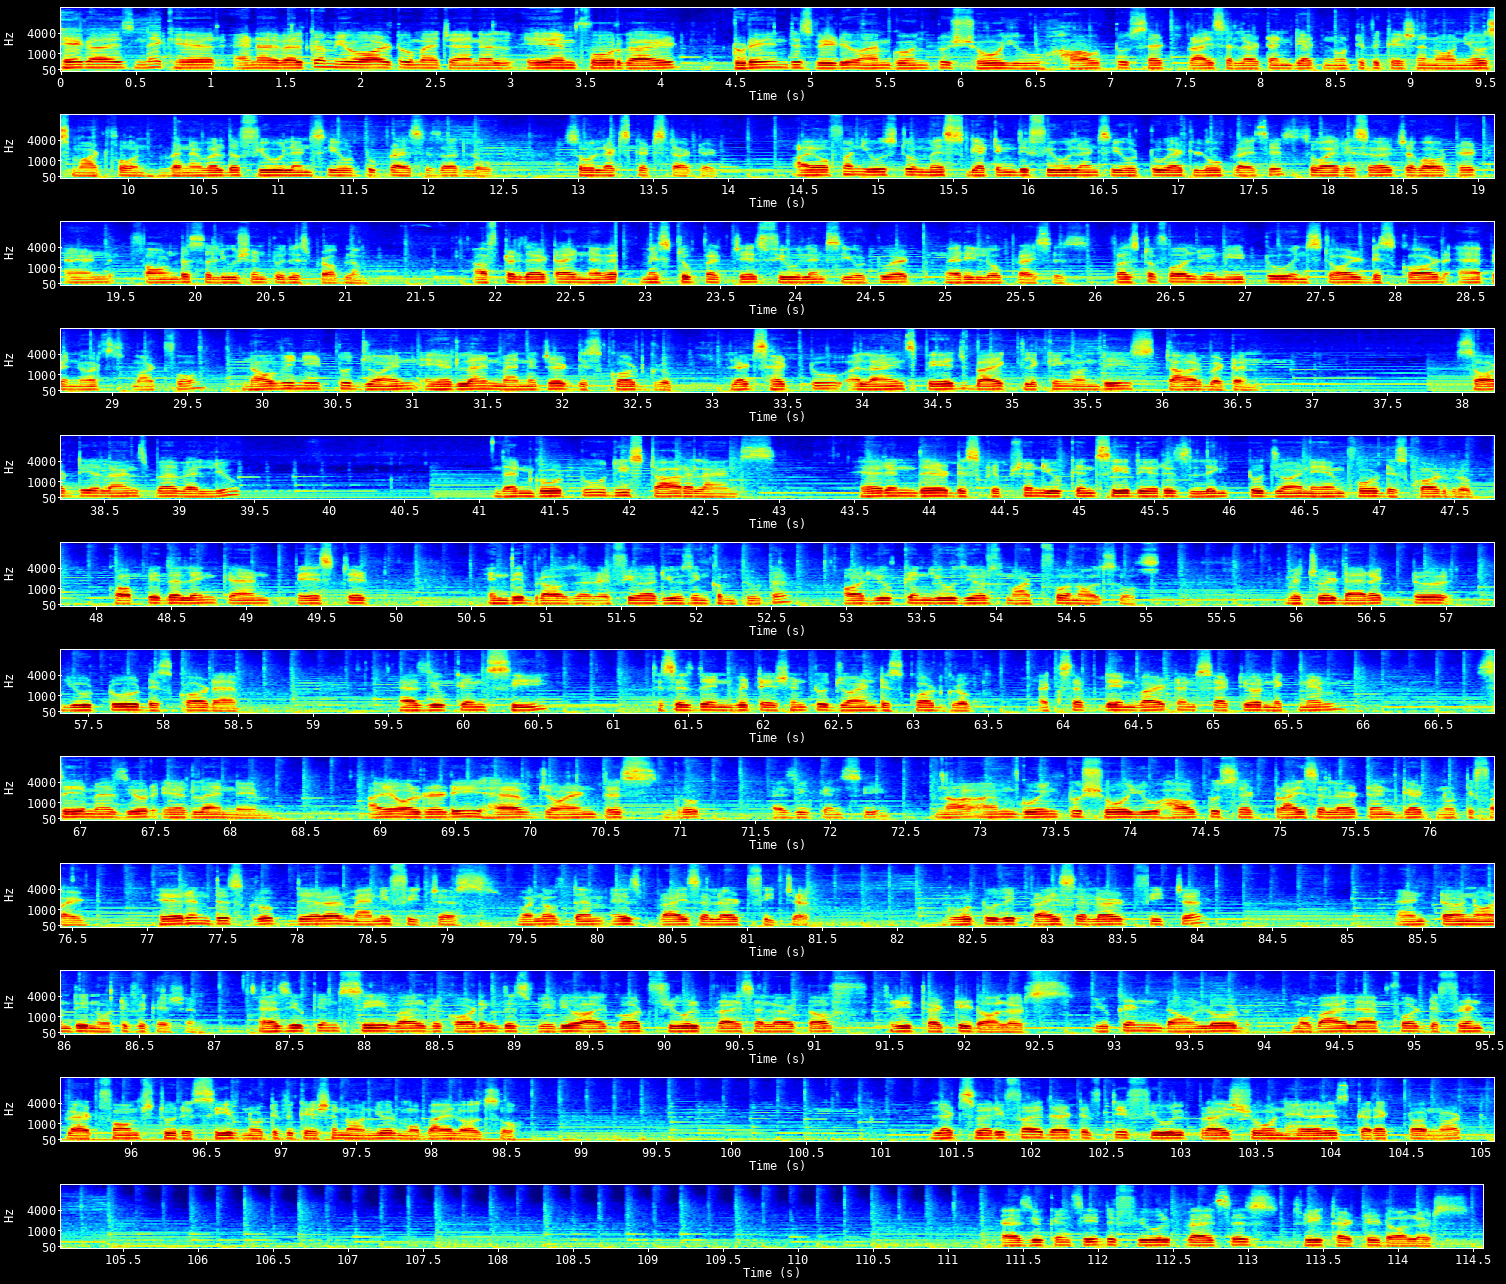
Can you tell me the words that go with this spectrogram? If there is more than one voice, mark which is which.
Speaker 1: Hey guys, Nick here and I welcome you all to my channel AM4 Guide. Today in this video I am going to show you how to set price alert and get notification on your smartphone whenever the fuel and CO2 prices are low. So let's get started. I often used to miss getting the fuel and CO2 at low prices so I researched about it and found a solution to this problem. After that I never missed to purchase fuel and CO2 at very low prices. First of all you need to install Discord app in your smartphone. Now we need to join Airline Manager Discord group. Let's head to Alliance page by clicking on the star button. Sort the alliance by value. Then go to the star alliance. Here in their description you can see there is link to join AM4 Discord group. Copy the link and paste it in the browser if you are using computer or you can use your smartphone also which will direct uh, you to discord app. As you can see this is the invitation to join discord group. Accept the invite and set your nickname same as your airline name. I already have joined this group as you can see. Now i'm going to show you how to set price alert and get notified here in this group there are many features. One of them is price alert feature. Go to the price alert feature and turn on the notification. As you can see while recording this video I got fuel price alert of $330. You can download mobile app for different platforms to receive notification on your mobile also. Let's verify that if the fuel price shown here is correct or not. As you can see the fuel price is $330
